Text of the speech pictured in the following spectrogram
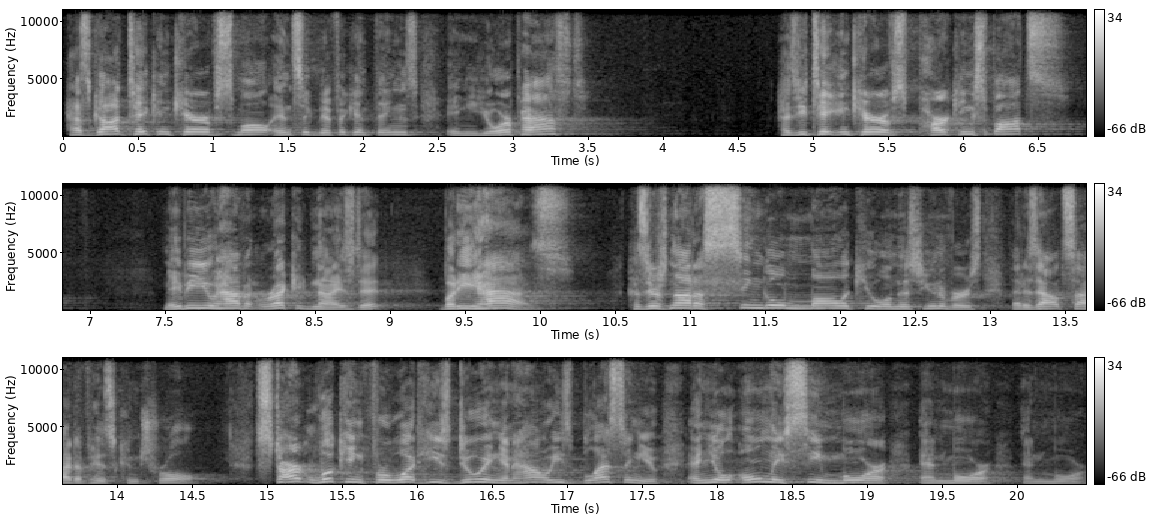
Has God taken care of small, insignificant things in your past? Has He taken care of parking spots? Maybe you haven't recognized it, but He has, because there's not a single molecule in this universe that is outside of His control. Start looking for what He's doing and how He's blessing you, and you'll only see more and more and more.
